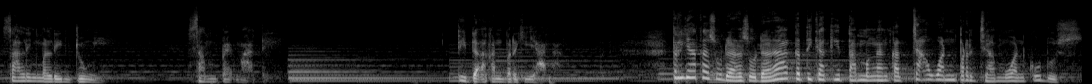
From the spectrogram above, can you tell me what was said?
saling melindungi sampai mati tidak akan berkhianat. Ternyata saudara-saudara ketika kita mengangkat cawan perjamuan kudus.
